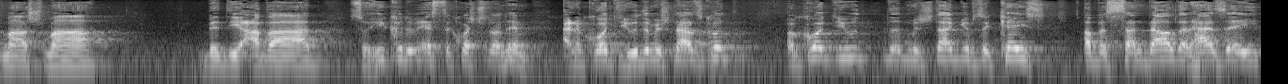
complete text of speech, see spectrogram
mashma bidi avad. So he could have asked the question on him. And according to you, the Mishnah is good. According to you, the Mishnah gives a case of a sandal that has a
